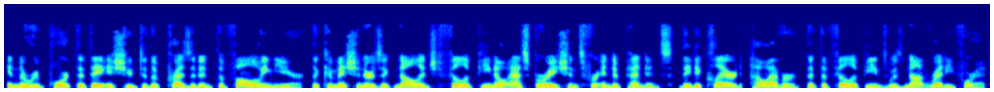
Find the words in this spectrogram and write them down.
In the report that they issued to the President the following year, the commissioners acknowledged Filipino aspirations for independence, they declared, however, that the Philippines was not ready for it.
